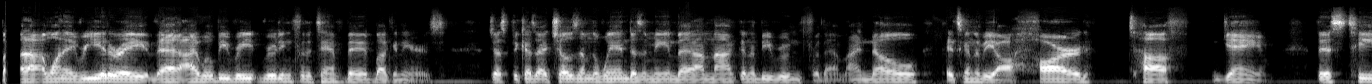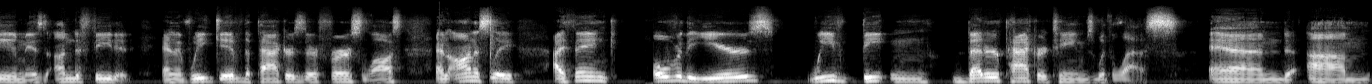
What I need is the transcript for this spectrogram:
But I want to reiterate that I will be re- rooting for the Tampa Bay Buccaneers. Just because I chose them to win doesn't mean that I'm not going to be rooting for them. I know it's going to be a hard, tough game. This team is undefeated. And if we give the Packers their first loss, and honestly, I think over the years, we've beaten better Packer teams with less. And um,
